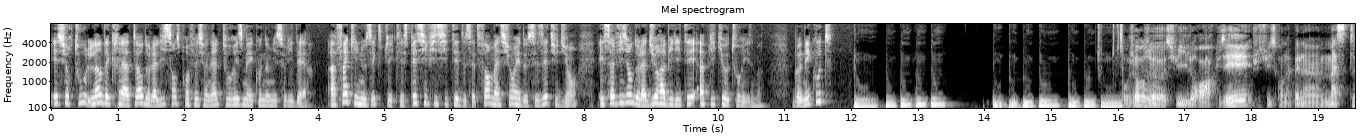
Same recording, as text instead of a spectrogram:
et surtout l'un des créateurs de la licence professionnelle Tourisme et économie solidaire, afin qu'il nous explique les spécificités de cette formation et de ses étudiants et sa vision de la durabilité appliquée au tourisme. Bonne écoute! Bonjour, je suis Laurent Arcusé, je suis ce qu'on appelle un MAST,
